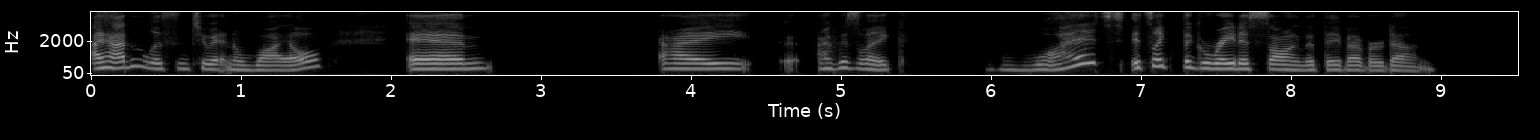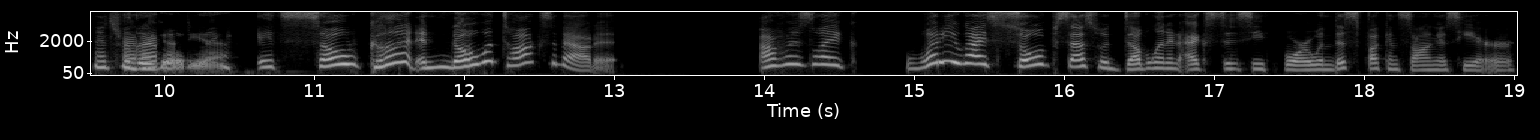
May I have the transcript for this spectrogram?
I hadn't listened to it in a while and I I was like what? It's like the greatest song that they've ever done It's really good, yeah. it's so good and no one talks about it I was like what are you guys so obsessed with Dublin and Ecstasy for when this fucking song is here?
